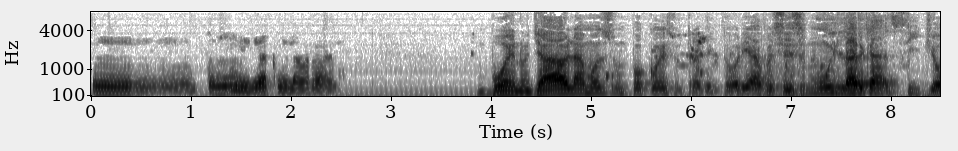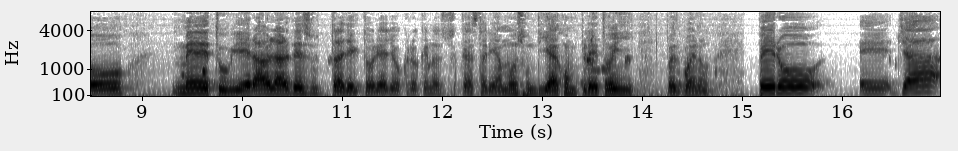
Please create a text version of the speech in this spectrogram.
Eh, entonces diría que la verdad. Bueno, ya hablamos un poco de su trayectoria, pues es muy larga. Si yo me detuviera a hablar de su trayectoria, yo creo que nos gastaríamos un día completo y pues bueno, pero eh, ya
